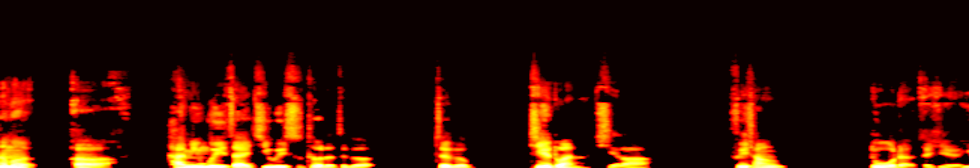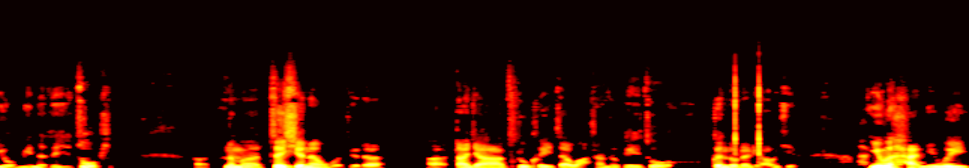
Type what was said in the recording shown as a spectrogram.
那么，呃，海明威在基维斯特的这个这个阶段写了非常多的这些有名的这些作品，啊，那么这些呢，我觉得啊，大家都可以在网上都可以做更多的了解，因为海明威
